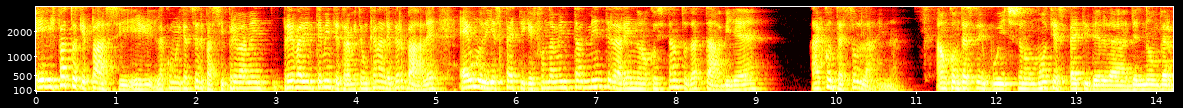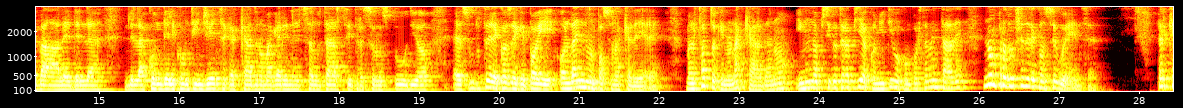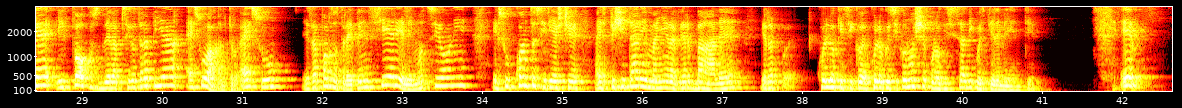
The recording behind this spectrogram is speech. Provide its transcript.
E il fatto che passi, la comunicazione passi prevalentemente tramite un canale verbale è uno degli aspetti che fondamentalmente la rendono così tanto adattabile al contesto online a un contesto in cui ci sono molti aspetti del, del non verbale, del, della, con delle contingenze che accadono magari nel salutarsi presso lo studio, eh, sono tutte delle cose che poi online non possono accadere, ma il fatto che non accadano in una psicoterapia cognitivo-comportamentale non produce delle conseguenze. Perché il focus della psicoterapia è su altro, è su il rapporto tra i pensieri e le emozioni e su quanto si riesce a esplicitare in maniera verbale quello che, si, quello che si conosce, quello che si sa di questi elementi. E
